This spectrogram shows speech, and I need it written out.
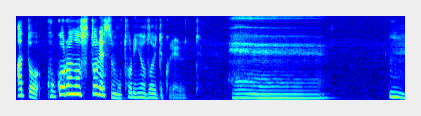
あと心のストレスも取り除いてくれるって。ーへーうん。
